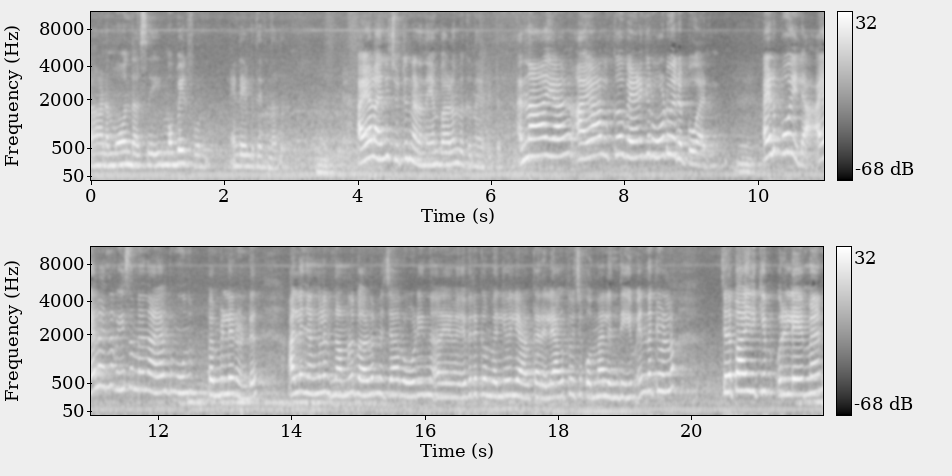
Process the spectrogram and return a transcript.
ആണ് മോഹൻദാസ് ഈ മൊബൈൽ ഫോൺ എന്റെ കയ്യിൽ തരുന്നത്. അയാൾ അതിന് ചുറ്റും നടന്നു ഞാൻ ബഹളം വെക്കുന്ന കേട്ടിട്ട്. എന്നാൽ അയാൾ അയാൾക്ക് വേണമെങ്കിൽ റോഡ് വരെ പോകായിരുന്നു അയാൾ പോയില്ല. അയാൾ അതിന്റെ റീസൺ പറയുന്ന അയാൾക്ക് മൂന്ന് പെൺപിള്ളേരുണ്ട് അല്ല ഞങ്ങൾ നമ്മൾ ബഹളം വെച്ചാൽ റോഡിൽ നിന്ന് ഇവരൊക്കെ വലിയ വലിയ ആൾക്കാരല്ലേ അകത്ത് വെച്ച് കൊന്നാൽ എന്ത് ചെയ്യും? എന്നൊക്കെയുള്ള ചിലപ്പോൾ ആയിരിക്കും ഒരു ലേമാൻ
